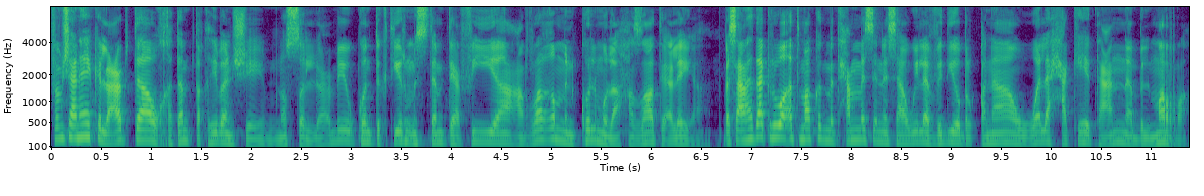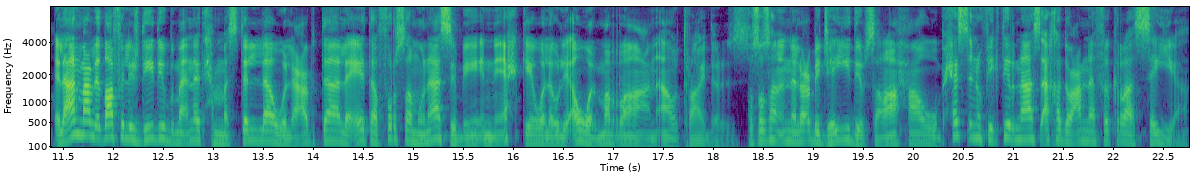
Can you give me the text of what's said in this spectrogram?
فمشان هيك لعبتها وختمت تقريبا شيء نص اللعبة وكنت كتير مستمتع فيها على الرغم من كل ملاحظاتي عليها. بس على هداك الوقت ما كنت متحمس إني أسوي لها فيديو بالقناة ولا حكيت عنها بالمرة. الآن مع الإضافة الجديدة وبما إني تحمست لها ولعبتها لقيتها فرصة مناسبة إني أحكي ولو لأول مرة عن Outriders خصوصا انها لعبة جيدة بصراحة وبحس إنه في كتير ناس أخذوا فكرة سيئة.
